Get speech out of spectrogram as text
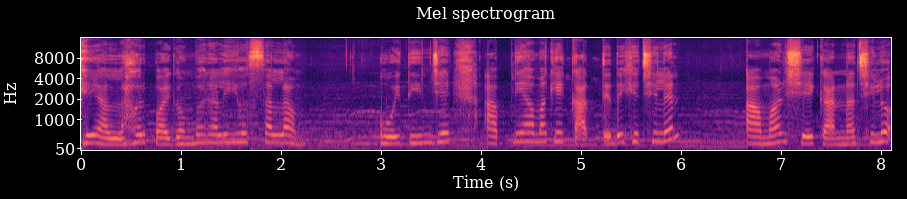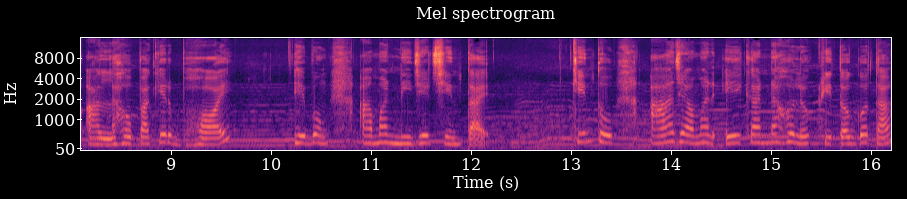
হে আল্লাহর পয়গম্বর আলিহাসাল্লাম ওই দিন যে আপনি আমাকে কাঁদতে দেখেছিলেন, আমার সে কান্না ছিল আল্লাহ পাকের ভয় এবং আমার নিজের চিন্তায়। কিন্তু আজ আমার এই কান্না হলো কৃতজ্ঞতা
